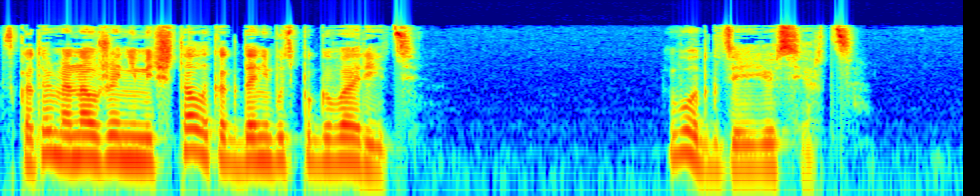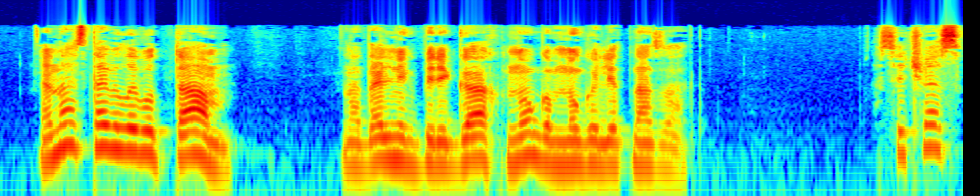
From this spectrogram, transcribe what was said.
с которыми она уже не мечтала когда-нибудь поговорить. Вот где ее сердце. Она оставила его там, на дальних берегах, много-много лет назад. Сейчас,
